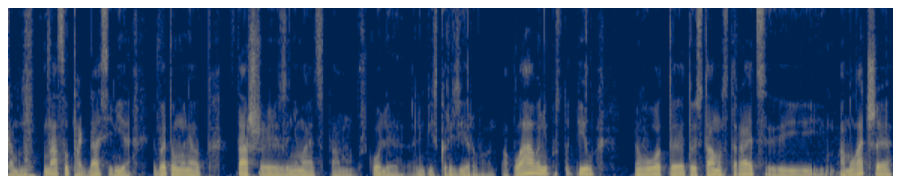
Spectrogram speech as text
ну, у нас вот так, да, в семье. И поэтому у меня вот старший занимается там в школе Олимпийского резерва, он по плаванию поступил, вот, э, то есть там он старается, и, а младшая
